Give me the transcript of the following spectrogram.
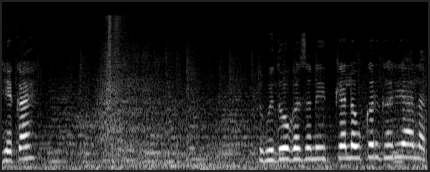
हे काय? तुम्ही दोघ जण इतक्या लवकर घरी आलात.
